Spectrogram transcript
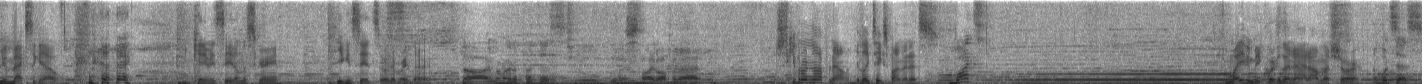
New Mexico. you can't even see it on the screen. You can see it sort of right there. Dog, where am I gonna put this? Let's slide off of that. Just keep it on that for now. It like takes five minutes. What? It might even be quicker than that. I'm not sure. What's this?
